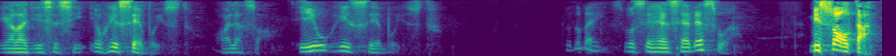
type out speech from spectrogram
E ela disse assim: Eu recebo isto. Olha só, eu recebo isto. Tudo bem, se você recebe, é sua. me solta.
